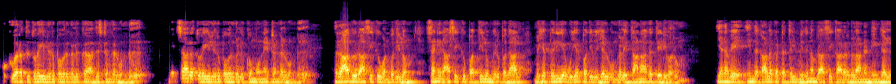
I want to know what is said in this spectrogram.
போக்குவரத்து துறையில் இருப்பவர்களுக்கு அதிர்ஷ்டங்கள் உண்டு. மின்சாரத் துறையில் இருப்பவர்களுக்கும் முன்னேற்றங்கள் உண்டு. ராகு ராசிக்கு ஒன்பதிலும் சனி ராசிக்கு பத்திலும் இருப்பதால் மிகப்பெரிய உயர் பதவிகள் உங்களை தானாக தேடி வரும். எனவே இந்த காலகட்டத்தில் மிதுனம் ராசிக்காரர்களான நீங்கள்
